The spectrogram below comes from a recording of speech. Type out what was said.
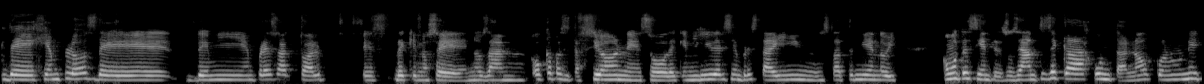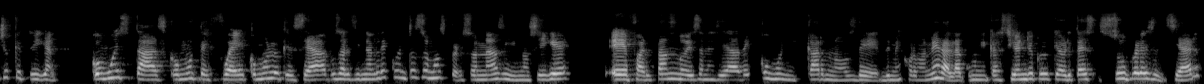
de ejemplos de, de, mi empresa actual es de que, no sé, nos dan o capacitaciones o de que mi líder siempre está ahí, me está atendiendo y cómo te sientes, o sea, antes de cada junta, ¿no? Con un hecho que te digan, ¿cómo estás? ¿Cómo te fue? ¿Cómo lo que sea? Pues al final de cuentas somos personas y nos sigue eh, faltando esa necesidad de comunicarnos de, de, mejor manera. La comunicación yo creo que ahorita es súper esencial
